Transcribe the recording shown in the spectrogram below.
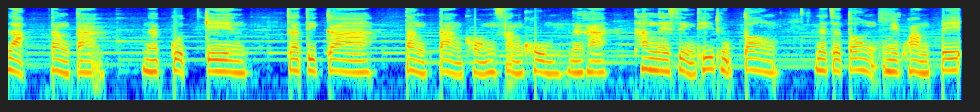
หลักต่างๆนะกฎเกณฑ์ กติกาต่างๆของสังคมนะคะทำในสิ่งที่ถูกต้องและจะต้องมีความเป๊ะ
